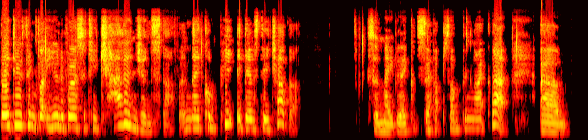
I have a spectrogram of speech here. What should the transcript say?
they do things like university challenge and stuff, and they compete against each other. So maybe they could set up something like that. Um,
